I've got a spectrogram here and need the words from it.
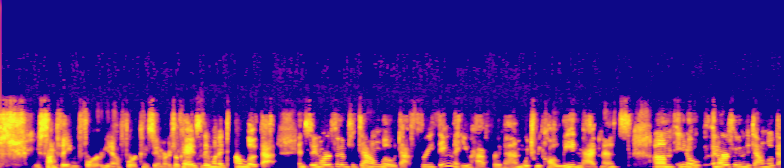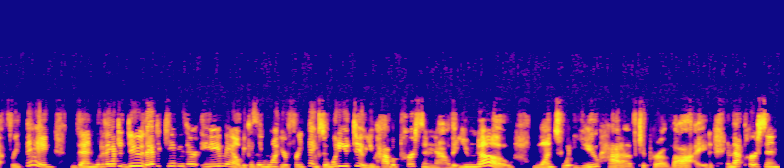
something for you know for consumers okay? So they want to download that. And so in order for them to download that free thing that you have for them which we call lead magnets um, you know in order for them to download that free thing then what do they have to do? They have to give you their email because they want your free thing. So what do you do? You have a person now that you know wants what you have to provide. And that person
